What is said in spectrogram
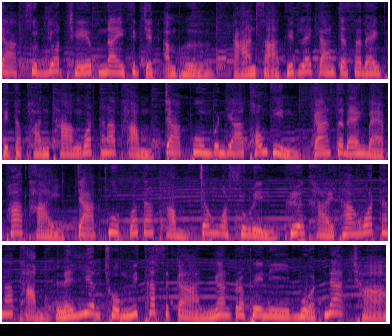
จากสุดยอดเชฟใน 17 อำเภอ การสาธิตและการจัดแสดงผลิตภัณฑ์ทางวัฒนธรรม จากภูมิปัญญาท้องถิ่น การแสดงแบบผ้าไทย จากทูตวัฒนธรรม จังหวัดสุรินทร์ เครือข่ายทางวัฒนธรรม และเยี่ยมชมนิทรรศการงานประเพณีบวชนาคช้าง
